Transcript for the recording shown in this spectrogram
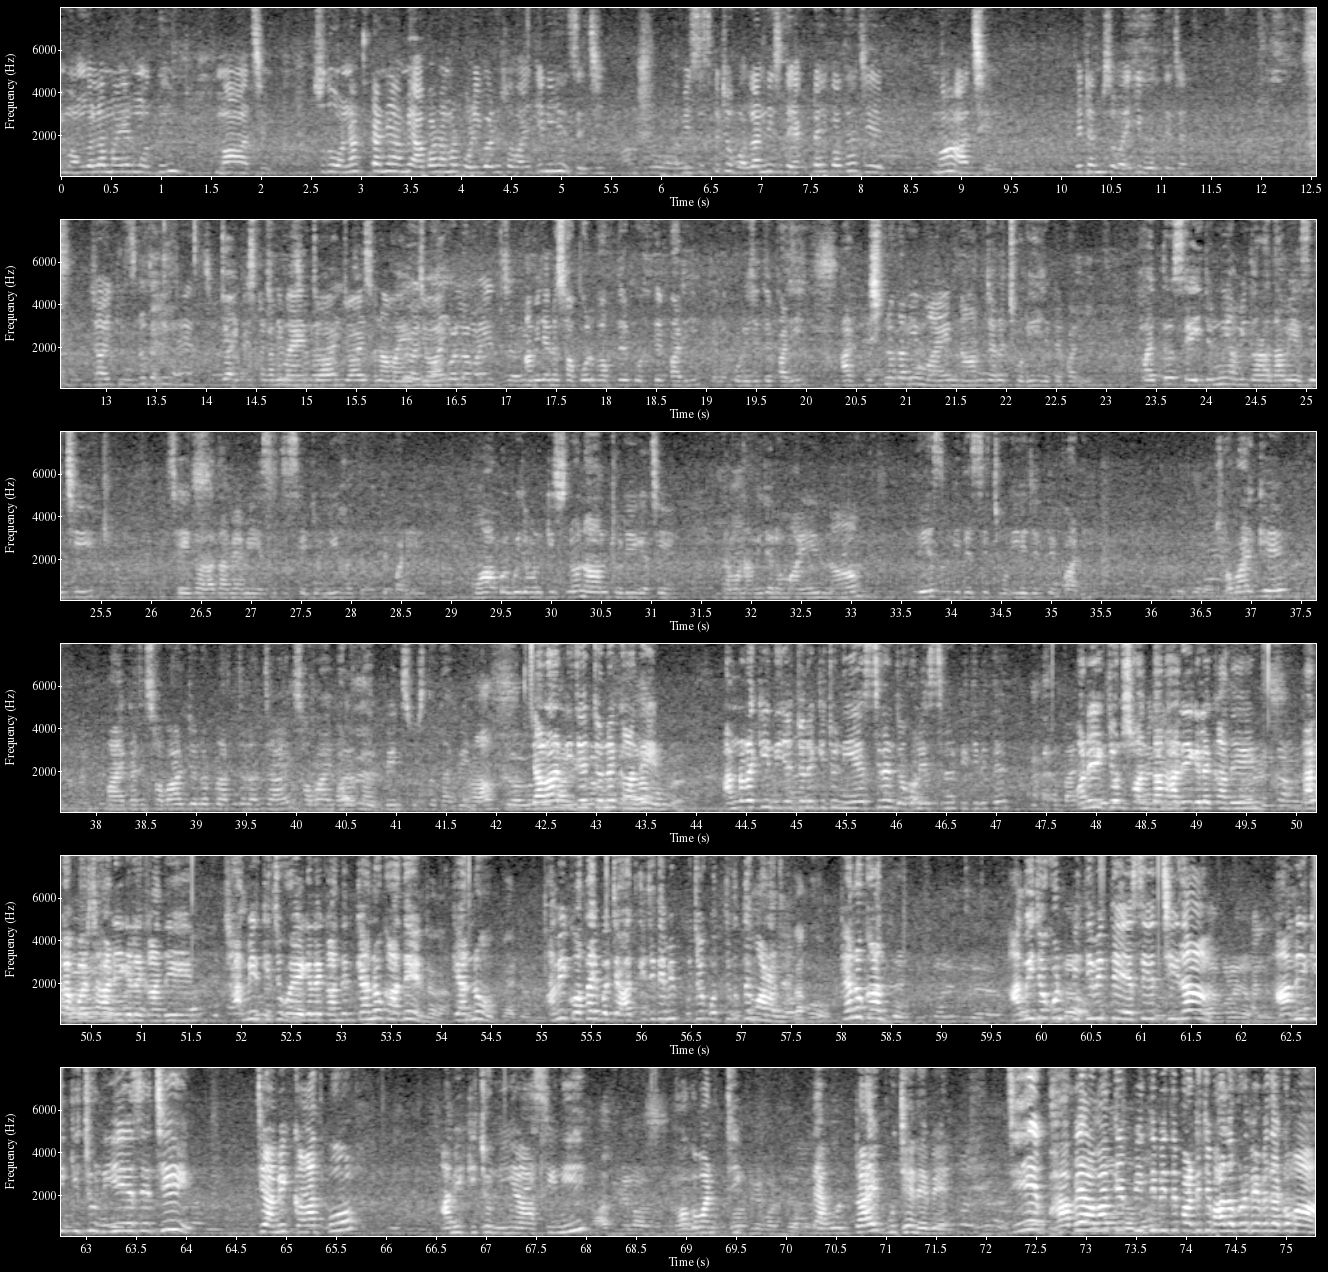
এই মঙ্গলা মায়ের মধ্যেই মা আছেন। শুধু ওনার টানে আমি আবার আমার পরিবারের সবাইকে নিয়ে এসেছি। বিশেষ কিছু বলার নেই, শুধু একটাই কথা যে মা আছেন। এটা আমি সবাইকে বলতে চাই। জয় কৃষ্ণকালী মায়ের জয়। কৃষ্ণকালী মায়ের জয় জয় সোনা মায়ের জয় মঙ্গলা মায়ের জয়। আমি যেন সকল ভক্তের করতে পারি যেন করে যেতে পারি আর কৃষ্ণকালী মায়ের নাম যেন ছড়িয়ে যেতে পারি। হয়তো সেই জন্যই আমি ধরাধামে এসেছি সেই ধরাধামে আমি এসেছি সেই জন্যই হয়তো হতে পারে। মহাপ্রভু যেমন কৃষ্ণ নাম ছড়িয়ে গেছে তেমন আমি যেন মায়ের নাম দেশ বিদেশে ছড়িয়ে যেতে পারি। সবাইকে মায়ের কাছে সবার জন্য প্রার্থনা চাই, সবাই ভালো থাকবেন, সুস্থ থাকবেন। যারা নিজের জন্য কাঁদেন, আপনারা কি নিজের জন্য কিছু নিয়ে এসেছিলেন যখন এসেছিলেন পৃথিবীতে? অনেকজন সন্তান হারিয়ে গেলে কাঁদেন, টাকা পয়সা হারিয়ে গেলে কাঁদেন, স্বামীর কিছু হয়ে গেলে কাঁদেন। কেন কাঁদেন? কেন? আমি কথাই বলছি, আজকে যদি আমি পুজো করতে করতে মারা যাই, কেন কাঁদবো? আমি যখন পৃথিবীতে এসেছিলাম, আমি কি কিছু নিয়ে এসেছি যে আমি কাঁদবো? আমি কিছু নিয়ে আসিনি। ভগবান ঠিক তেমনটাই বুঝে নেবেন। যেভাবে আমাকে পৃথিবীতে পাঠিয়েছে, ভালো করে ভেবে দেখো মা।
